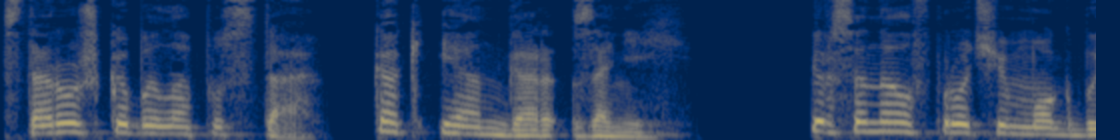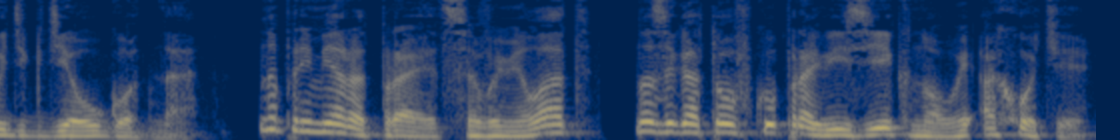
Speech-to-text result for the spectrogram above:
Сторожка была пуста, как и ангар за ней. Персонал, впрочем, мог быть где угодно. Например, отправиться в Эмилат на заготовку провизии к новой охоте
